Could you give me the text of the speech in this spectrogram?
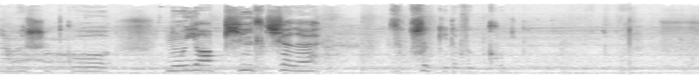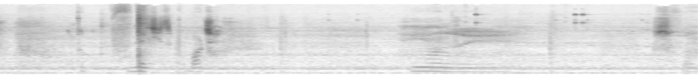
Dawaj szybko. No ja pierdzielę. Za szybkie to wychodzi. To wleci, co popatrzę. Jezu. Swoje.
